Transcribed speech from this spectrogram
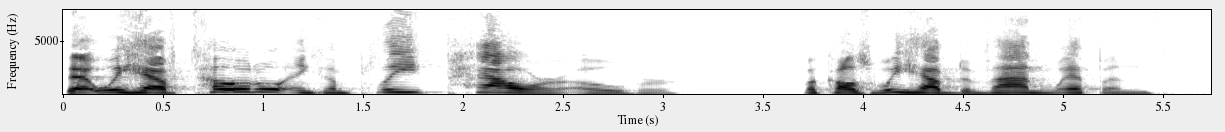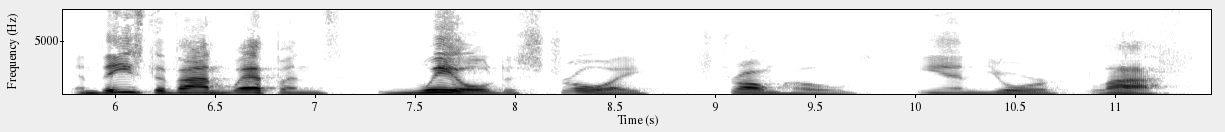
that we have total and complete power over because we have divine weapons, and these divine weapons will destroy strongholds in your life.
